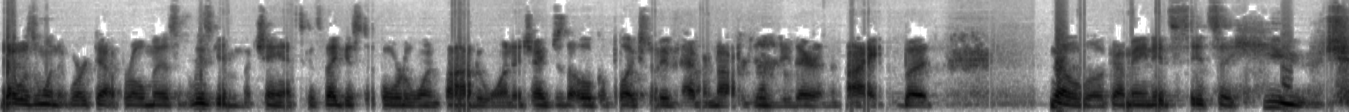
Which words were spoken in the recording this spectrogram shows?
that was one that worked out for Ole Miss. At least give them a chance because Vegas to four to one, five to one, it changes the whole complexion of even having an opportunity there in the night. But no, look, I mean, it's it's a huge,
